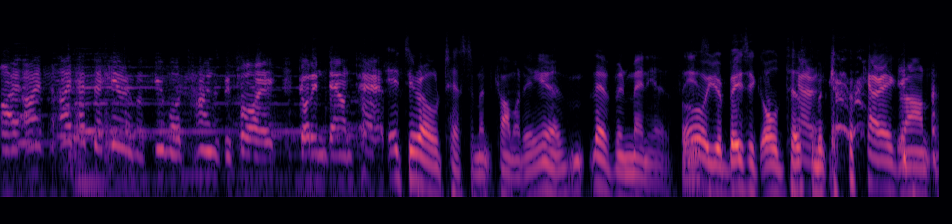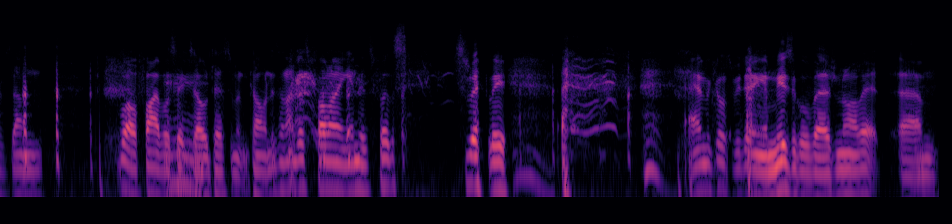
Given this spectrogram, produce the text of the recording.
I, I, I'd have to hear him a few more times before I got him down pat. it's your Old Testament comedy. You know, there have been many of these. Oh, your basic Old Cary- Testament. Cary Grant has done, well, five or six Old Testament comedies, and I'm just following in his footsteps, really. and of course, we're doing a musical version of it. Um,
